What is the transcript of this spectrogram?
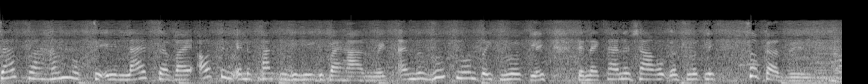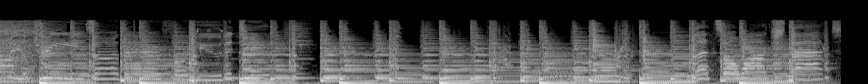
Das war Hamburg.de live dabei aus dem Elefantengehege bei Hagenweg. Ein Besuch lohnt sich wirklich, denn der kleine Charuk ist wirklich zuckersüß. Let's all watch that.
